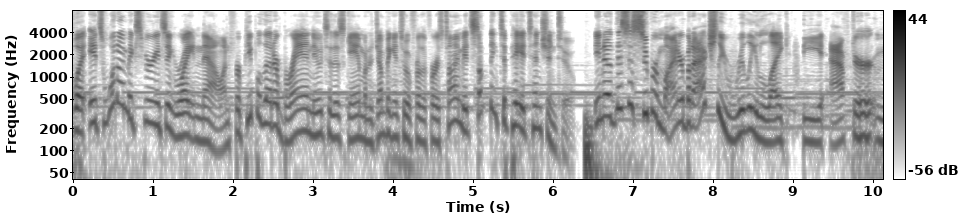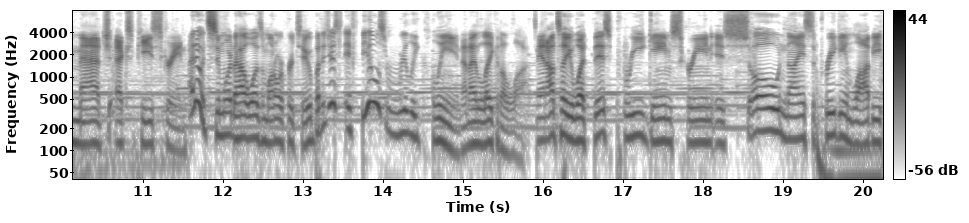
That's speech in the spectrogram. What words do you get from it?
but it's what I'm experiencing right now. And for people that are brand new to this game and are jumping into it for the first time, it's something to pay attention to. You know, this is super minor, but I actually really like the after match XP screen. I know it's similar to how it was in Modern Warfare 2, but it just, it feels really clean and I like it a lot. Man, I'll tell you what, this pre-game screen is so nice. The pre-game lobby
